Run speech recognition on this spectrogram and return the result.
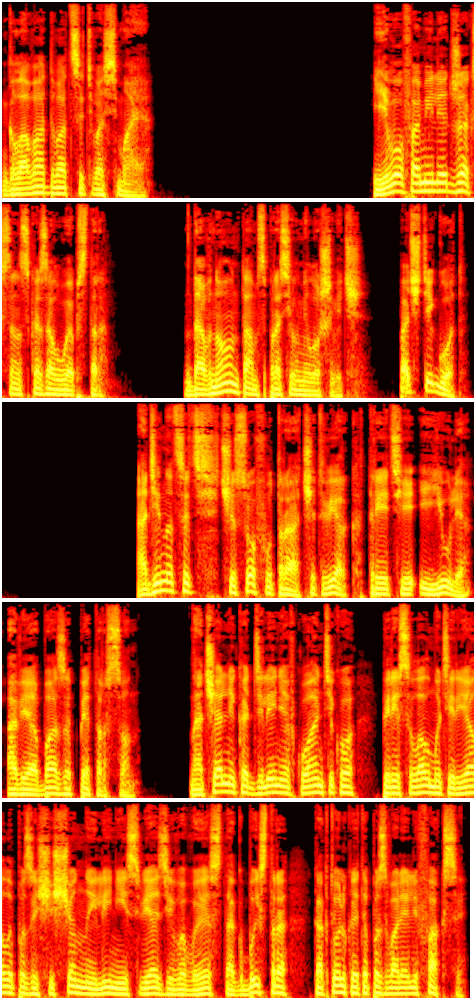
Глава двадцать восьмая. «Его фамилия Джексон», — сказал Уэбстер. «Давно он там?» — спросил Милошевич. «Почти год». Одиннадцать часов утра, четверг, 3 июля, авиабаза Петерсон. Начальник отделения в Куантико пересылал материалы по защищенной линии связи ВВС так быстро, как только это позволяли факсы.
